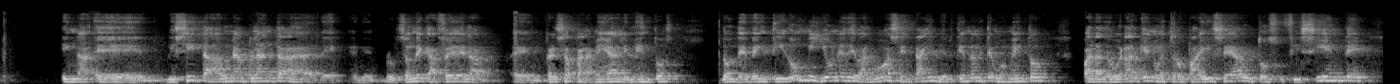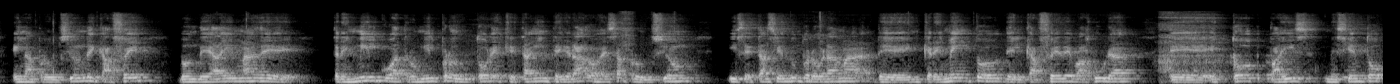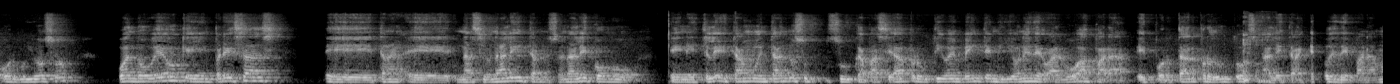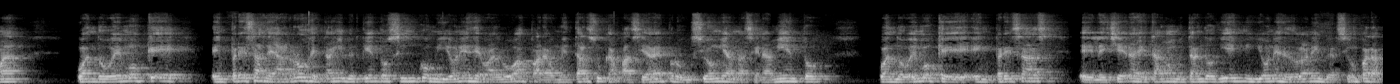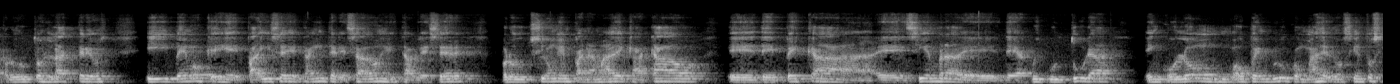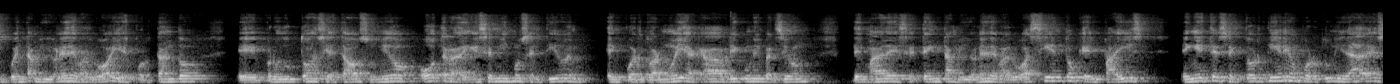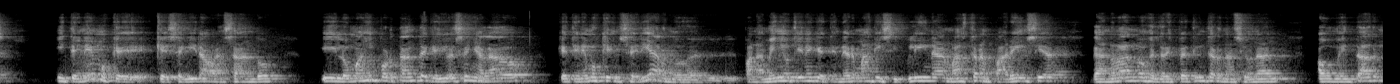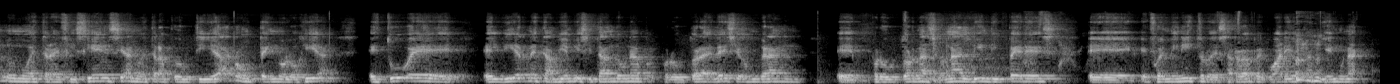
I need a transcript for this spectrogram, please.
visita a una planta de, producción de café de la empresa panameña de alimentos, donde 22 millones de balboas se están invirtiendo en este momento para lograr que nuestro país sea autosuficiente en la producción de café, donde hay más de 3.000, 4.000 productores que están integrados a esa producción y se está haciendo un programa de incremento del café de bajura eh, en todo el país. Me siento orgulloso cuando veo que empresas eh, eh, nacionales e internacionales como Nestlé están aumentando su, su, capacidad productiva en 20 millones de balboas para exportar productos al extranjero desde Panamá. Cuando vemos que Empresas de arroz están invirtiendo 5 millones de balboas para aumentar su capacidad de producción y almacenamiento. Cuando vemos que empresas eh, lecheras están aumentando 10 millones de dólares de inversión para productos lácteos y vemos que países están interesados en establecer producción en Panamá de cacao, eh, de pesca, eh, siembra de, de acuicultura, en Colón, Open Blue con más de 250 millones de balboas y exportando eh, productos hacia Estados Unidos, otra en ese mismo sentido en, Puerto Armuey acaba de abrir una inversión de más de 70 millones de balboas. Siento que el país en este sector tiene oportunidades y tenemos que, que seguir avanzando. Y lo más importante que yo he señalado, que tenemos que enseriarnos. El panameño tiene que tener más disciplina, más transparencia, ganarnos el respeto internacional, aumentar nuestra eficiencia, nuestra productividad con tecnología Estuve el viernes también visitando una productora de leche, un gran eh, productor nacional, Lindy Pérez, eh, que fue ministro de Desarrollo Pecuario, también una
